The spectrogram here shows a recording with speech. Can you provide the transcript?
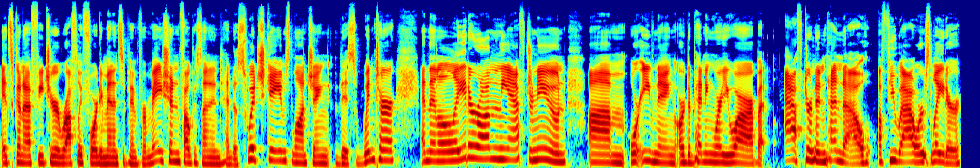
It's going to feature roughly 40 minutes of information focused on Nintendo Switch games launching this winter. And then later on in the afternoon um, or evening, or depending where you are, but after Nintendo, a few hours later,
